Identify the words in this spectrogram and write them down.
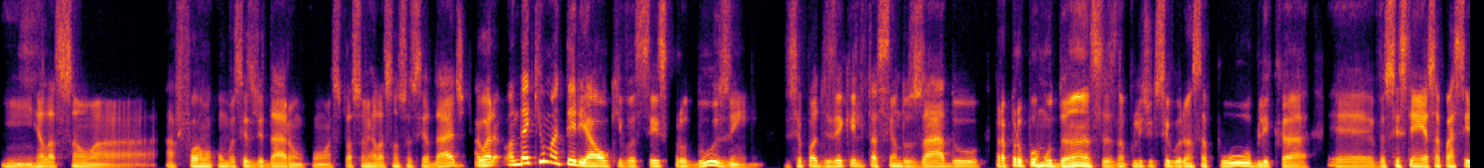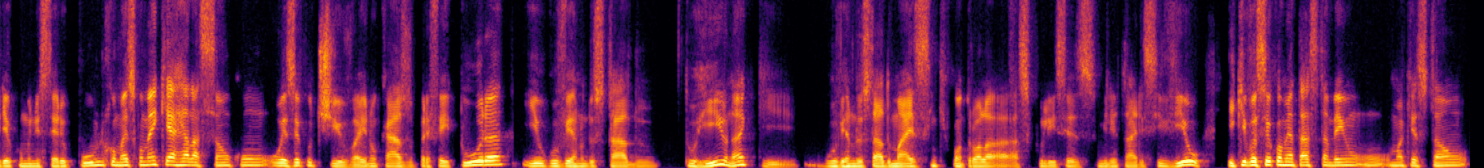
em relação à forma como vocês lidaram com a situação em relação à sociedade. Agora, onde é que o material que vocês produzem você pode dizer que ele está sendo usado para propor mudanças na política de segurança pública. É, vocês têm essa parceria com o Ministério Público, mas como é que é a relação com o executivo? Aí, no caso, prefeitura e o governo do estado do Rio, né, que o governo do estado mais assim, que controla as polícias militares civil, e que você comentasse também um, uma questão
